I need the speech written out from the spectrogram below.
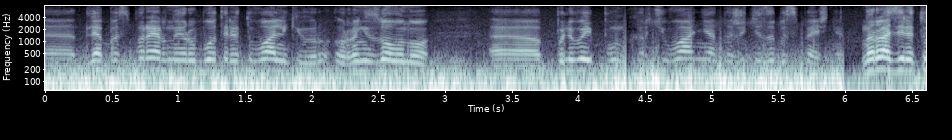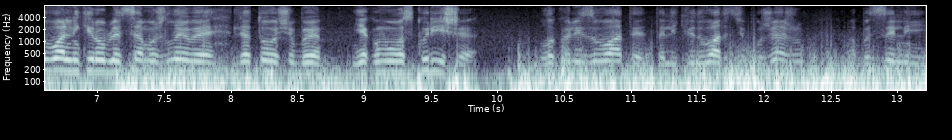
е, для безперервної роботи рятувальників організовано е, польовий пункт харчування та життєзабезпечення. Наразі рятувальники роблять все можливе для того, щоб якомога скоріше локалізувати та ліквідувати цю пожежу, аби сильний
